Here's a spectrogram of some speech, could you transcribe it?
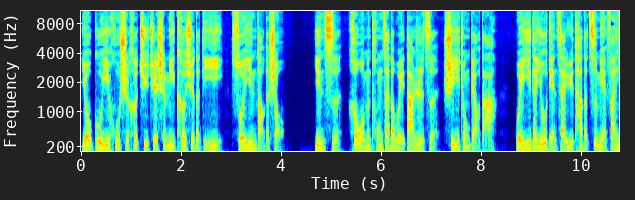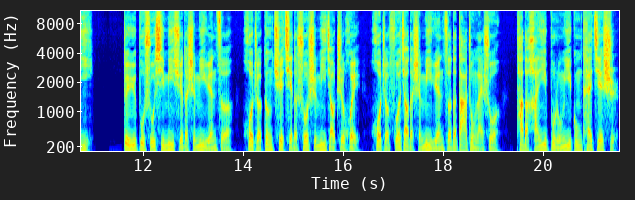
由故意忽视和拒绝神秘科学的敌意所引导的手，因此和我们同在的伟大日子是一种表达。唯一的优点在于它的字面翻译。对于不熟悉秘学的神秘原则，或者更确切的说是密教智慧或者佛教的神秘原则的大众来说，它的含义不容易公开揭示。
